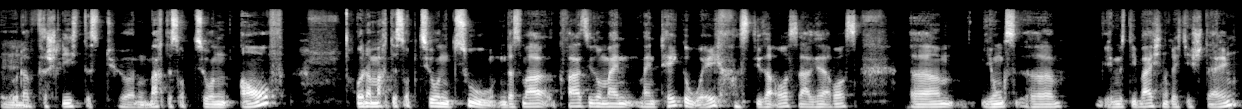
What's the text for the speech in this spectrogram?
mhm. oder verschließt es Türen? Macht es Optionen auf oder macht es Optionen zu? Und das war quasi so mein, mein Takeaway aus dieser Aussage heraus. Ähm, Jungs, äh, ihr müsst die Weichen richtig stellen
